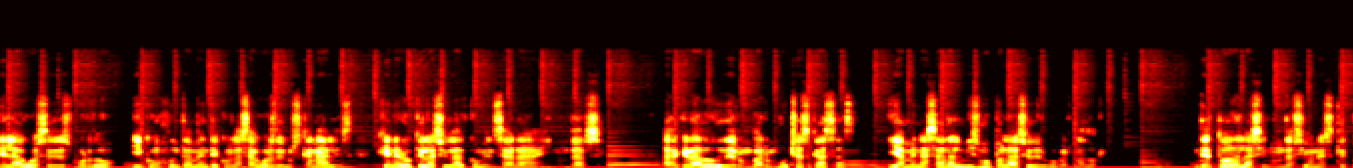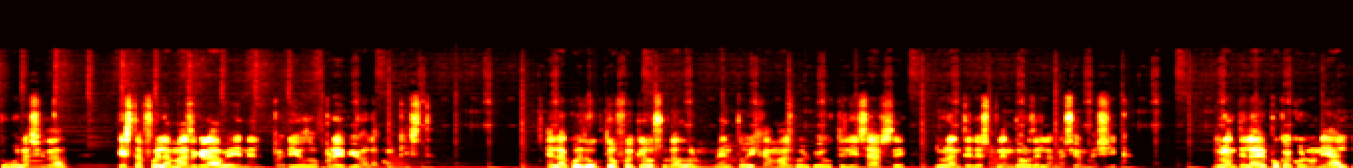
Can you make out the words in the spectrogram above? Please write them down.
el agua se desbordó y conjuntamente con las aguas de los canales generó que la ciudad comenzara a inundarse, al grado de derrumbar muchas casas y amenazar al mismo palacio del gobernador. De todas las inundaciones que tuvo la ciudad, esta fue la más grave en el periodo previo a la conquista. El acueducto fue clausurado al momento y jamás volvió a utilizarse durante el esplendor de la nación mexica. Durante la época colonial,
